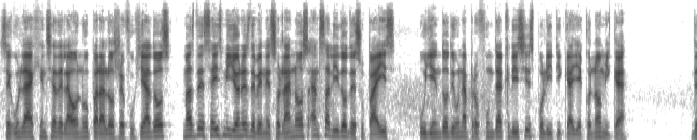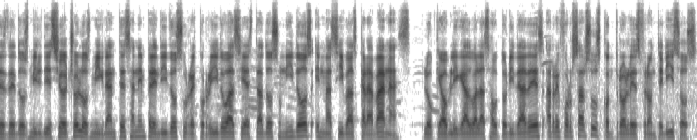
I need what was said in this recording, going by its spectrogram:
Según la Agencia de la ONU para los Refugiados, más de 6 millones de venezolanos han salido de su país, huyendo de una profunda crisis política y económica. Desde 2018, los migrantes han emprendido su recorrido hacia Estados Unidos en masivas caravanas, lo que ha obligado a las autoridades a reforzar sus controles fronterizos.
